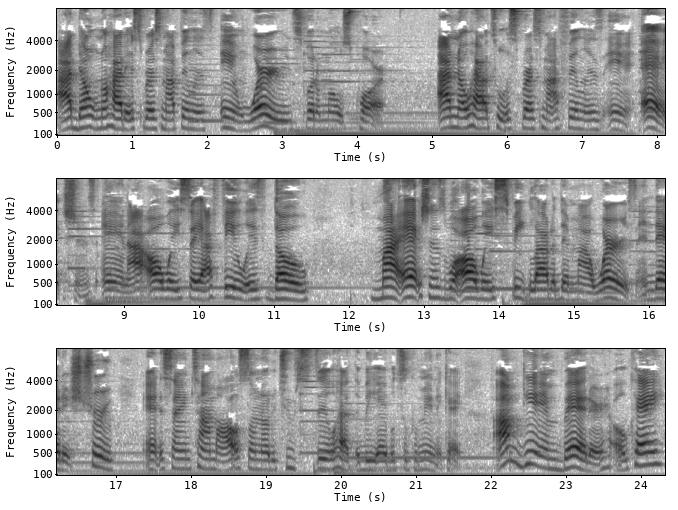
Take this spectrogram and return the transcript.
I don't know how to express my feelings in words for the most part. I know how to express my feelings in actions. And I always say, I feel as though my actions will always speak louder than my words. And that is true at the same time, I also know that you still have to be able to communicate. I'm getting better, okay?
